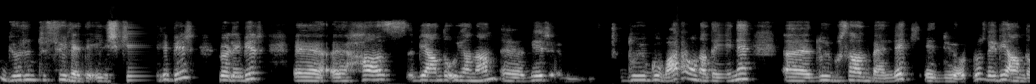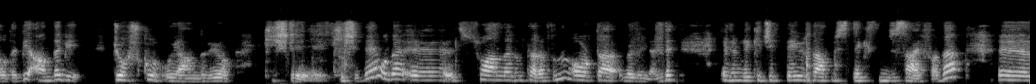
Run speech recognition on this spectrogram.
görüntüsüyle de ilişkili bir böyle bir e, e, haz bir anda uyanan e, bir duygu var. Ona da yine e, duygusal bellek ediyoruz ve bir anda o da bir anda bir coşku uyandırıyor kişi kişide. O da e, Suanların tarafının orta bölümlerinde elimdeki ciltte 168. sayfada. E,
